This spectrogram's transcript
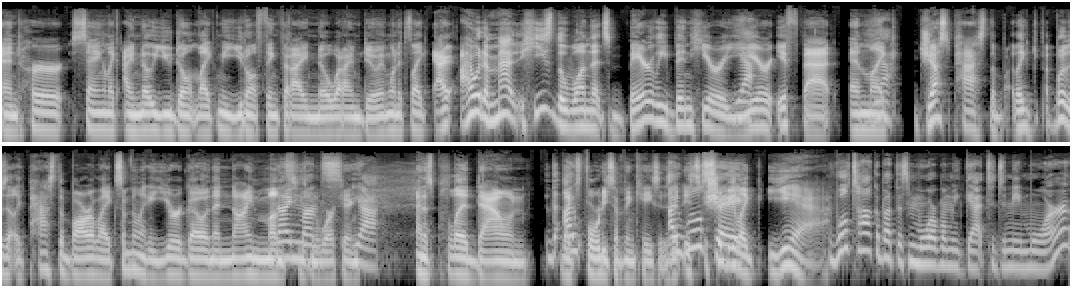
and her saying like i know you don't like me you don't think that i know what i'm doing when it's like i, I would imagine he's the one that's barely been here a Yeah. year if that and like Yeah. just past the bar like what was it like past the bar like something like a year ago and then nine months Nine he's months, been working Yeah, and has pled down like 40 something cases I it, will it should be say- like yeah we'll talk about this more when we get to Demi Moore,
